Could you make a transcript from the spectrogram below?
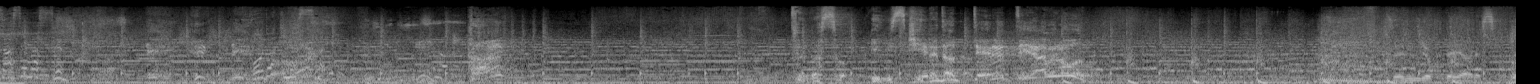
させませんほどきなさいトラソイスケルダ・デル・ディアブロ全力でやれ。そう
